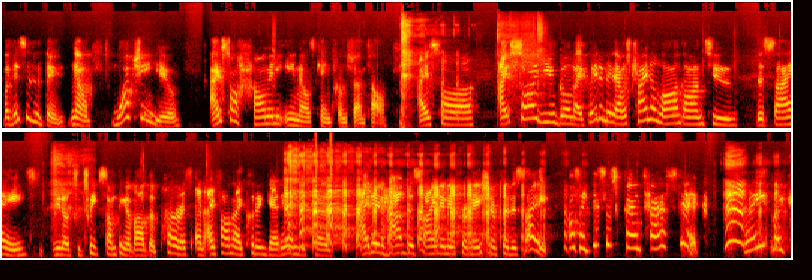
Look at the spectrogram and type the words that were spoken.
But this is the thing. Now, watching you, I saw how many emails came from Chantel. I saw I saw you go like, wait a minute, I was trying to log on to the site, you know, to tweak something about the purse, and I found I couldn't get in because I didn't have the sign in information for the site. I was like, this is fantastic, right? Like,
